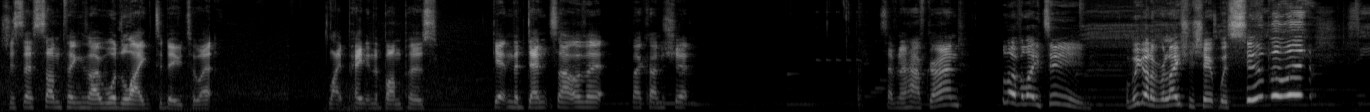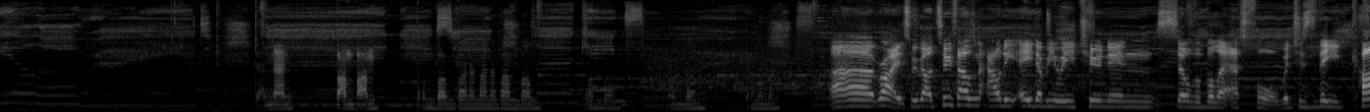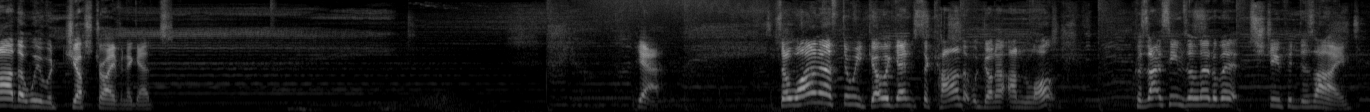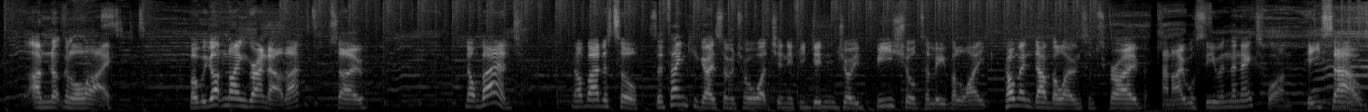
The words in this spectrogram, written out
It's just there's some things I would like to do to it. Like painting the bumpers, getting the dents out of it, that kind of shit. Seven and a half grand. Level 18. We got a relationship with Superwood. Dun dun. Bum bum. Bum bum bum bum bum bum. Bum bum. Bum bum. Bum. Uh, right, so we've got a 2000 Audi AWE Tuning Silver Bullet S4, which is the car that we were just driving against. So why on earth do we go against the car that we're going to unlock? Because that seems a little bit stupid design. I'm not going to lie. But we got 9 grand out of that, so not bad. Not bad at all. So thank you guys so much for watching. If you did enjoy, be sure to leave a like, comment down below and subscribe. And I will see you in the next one. Peace out.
